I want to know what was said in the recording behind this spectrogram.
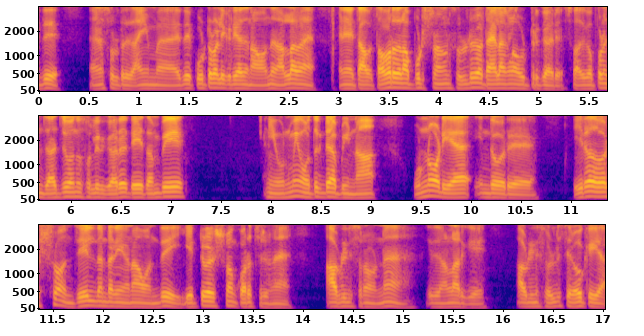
இது என்ன சொல்கிறது ஐம் இது குற்றவாளி கிடையாது. நான் வந்து நல்லவன். என்னை தவ தவறுதெல்லாம் பிடிச்சிட்டாங்கன்னு சொல்லிட்டு டைலாக்லாம் விட்டுருக்காரு. ஸோ அதுக்கப்புறம் ஜட்ஜ் வந்து சொல்லியிருக்காரு டே தம்பி நீ உண்மையை ஒத்துக்கிட்ட அப்படின்னா உன்னோடைய இந்த ஒரு இருபது வருஷம் ஜெயில் தண்டனையை நான் வந்து எட்டு வருஷமாக குறைச்சிருவேன். அப்படின்னு சொன்ன உடனே இது நல்லா இருக்கே. அப்படின்னு சொல்லிட்டு சரி ஓகேயா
